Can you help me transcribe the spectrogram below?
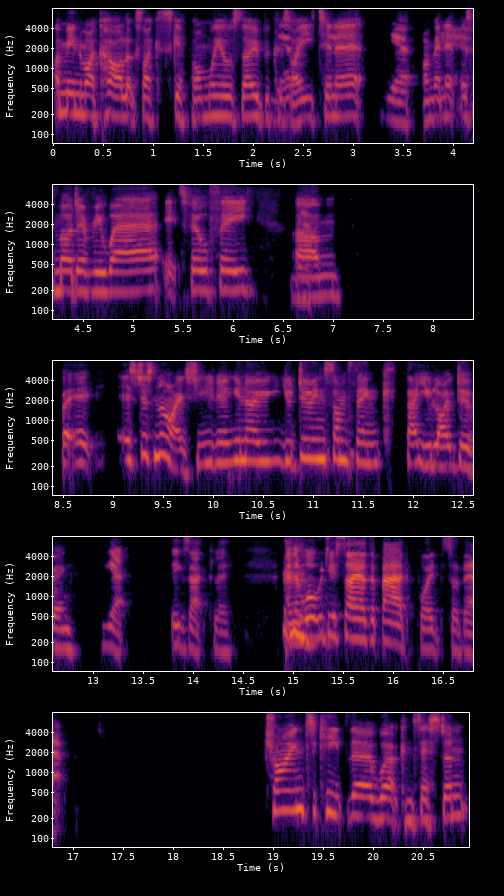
i mean my car looks like a skip on wheels though because yep. i eat in it. Yeah. I mean it, there's mud everywhere. It's filthy. Yep. um but it it's just nice. You know you know you're doing something that you like doing. Yeah exactly. And then what would you say are the bad points of it trying to keep the work consistent.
